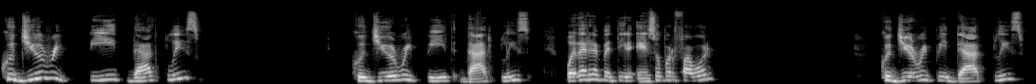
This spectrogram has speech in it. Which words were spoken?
could you repeat that, please? Could you repeat that, please? ¿Puedes repetir eso, por favor? Could you repeat that, please?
